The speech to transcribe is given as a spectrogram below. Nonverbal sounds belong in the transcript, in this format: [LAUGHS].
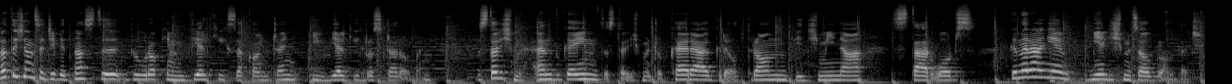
2019 był rokiem wielkich zakończeń i wielkich rozczarowań. Dostaliśmy Endgame, dostaliśmy Jokera, Gry o Tron, Wiedźmina, Star Wars. Generalnie mieliśmy co oglądać.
